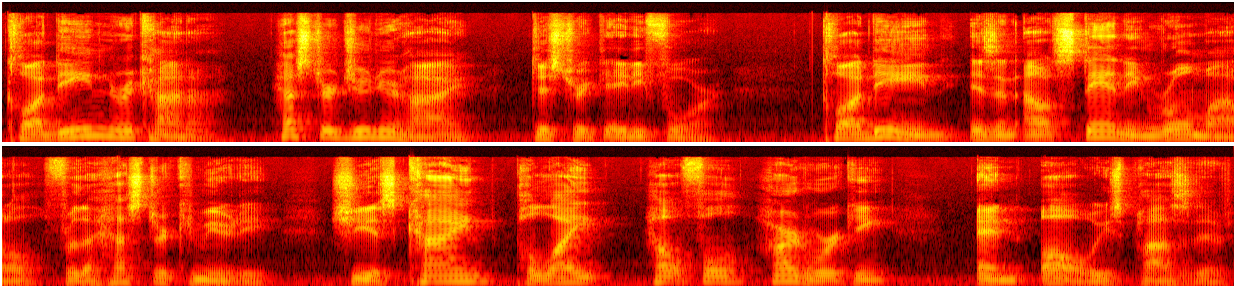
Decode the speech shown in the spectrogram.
Claudine Ricana, Hester Junior High, District 84. Claudine is an outstanding role model for the Hester community. She is kind, polite, helpful, hardworking, and always positive.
